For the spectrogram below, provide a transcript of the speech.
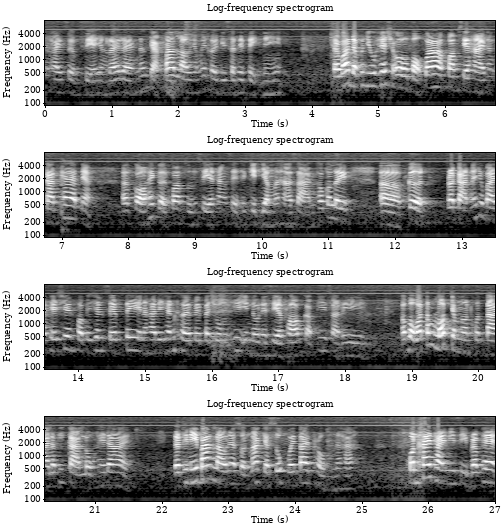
ทย์ไทยเสื่อมเสียอย่างร้ายแรง เนื่องจากบ้านเรายังไม่เคยมีสถิตินี้ แต่ว่า WHO บอกว่าความเสียหายทางการแพทย์เนี่ยก่อให้เกิดความสูญเสียทางเศรษฐกิจอย่างมหาศาลเขาก็เลยเเกิดประกาศนโยบาย Patient for Patient Safety นะคะดิฉันเคยไปประชุมที่อินโดนีเซียพร้อมกับพี่สารี เขาบอกว่าต้องลดจำนวนคนตายและพิการลงให้ได้ แต่ทีนี้บ้านเราเนี่ยส่วนมากจะซุกไว้ใต้พรมนะคะ คนไข้ไทยมี 4 ประเภท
